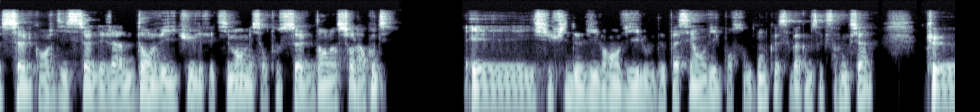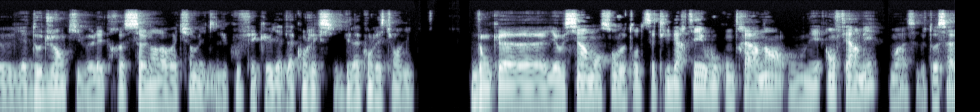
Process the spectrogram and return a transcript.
seul, quand je dis seul, déjà dans le véhicule, effectivement, mais surtout seul sur la route. Et il suffit de vivre en ville ou de passer en ville pour se rendre compte que c'est pas comme ça que ça fonctionne. Qu'il y a d'autres gens qui veulent être seuls dans leur voiture, mais qui du coup fait qu'il y a de la congestion, la en ville. Donc euh, il y a aussi un mensonge autour de cette liberté, ou au contraire, non, on est enfermé. Moi, c'est plutôt ça.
